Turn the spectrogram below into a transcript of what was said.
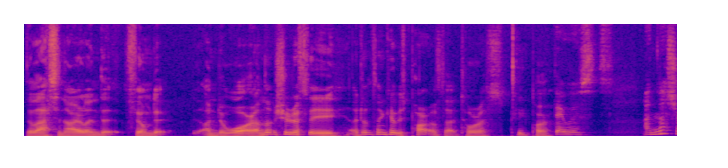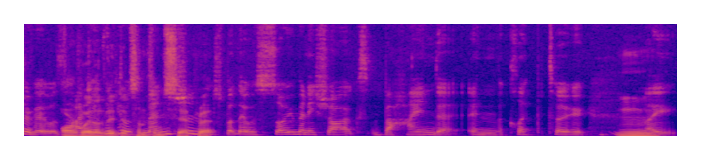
the lass in Ireland that filmed it underwater. I'm not sure if they. I don't think it was part of that torus paper. there was I'm not sure if it was Or I whether don't they think did it was something mentioned, separate. but there was so many sharks behind it in the clip too. Mm. Like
